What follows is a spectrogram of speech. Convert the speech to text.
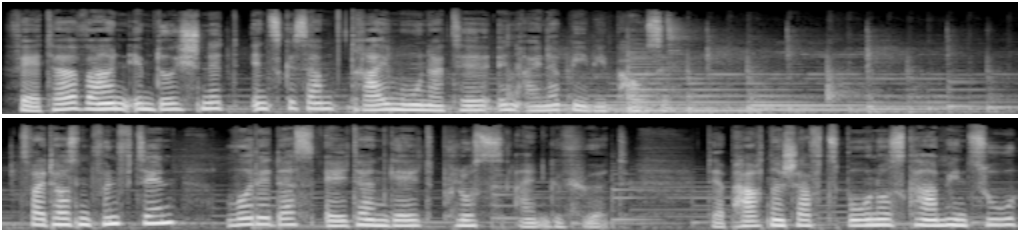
Väter waren im Durchschnitt insgesamt drei Monate in einer Babypause. 2015 wurde das Elterngeld Plus eingeführt. Der Partnerschaftsbonus kam hinzu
